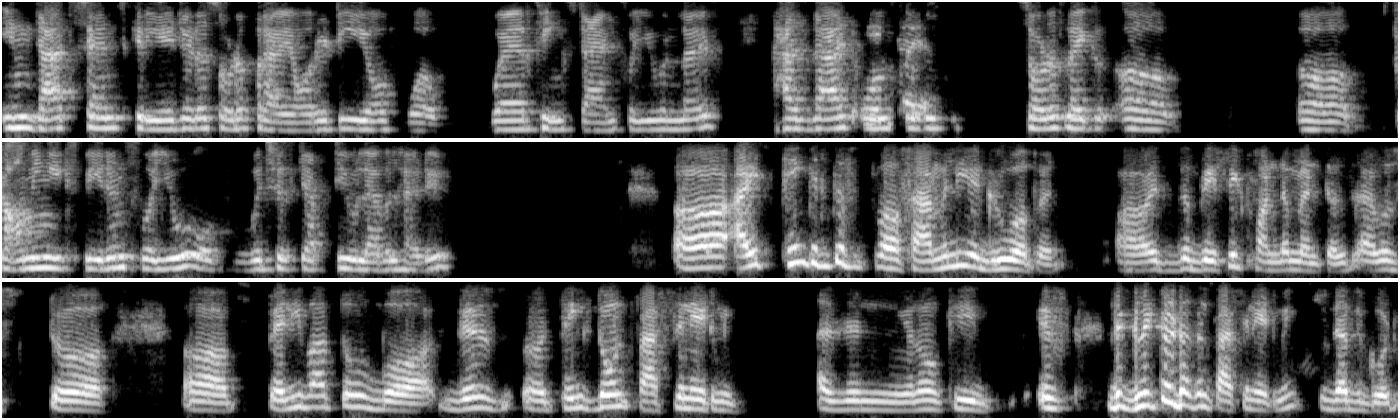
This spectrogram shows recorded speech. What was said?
in that sense created a sort of priority of uh, where things stand for you in life has that also yeah. been sort of like a, a, calming experience for you which has kept you level headed uh, i think it's the uh, family i grew up in uh, it's the basic fundamentals i was पहली बात तो there's things don't fascinate me as in you know कि if the glitter doesn't fascinate me, so that's good.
